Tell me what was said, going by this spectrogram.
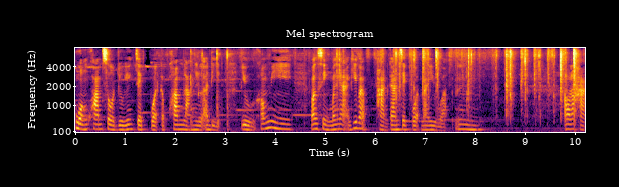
ห่วงความโสดอยู่ยังเจ็บปวดกับความหลังหรืออดีต อยู่เขามีบางสิ่งบางอย่างที่แบบผ่านการเจ็บปวดมาอยู่อะ่ะ อืม เอาละค่ะ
